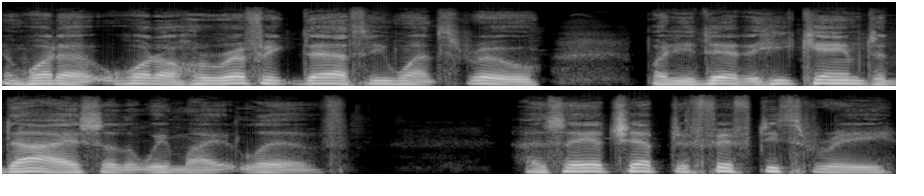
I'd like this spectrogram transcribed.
And what a what a horrific death he went through, but he did. He came to die so that we might live. Isaiah chapter 53.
